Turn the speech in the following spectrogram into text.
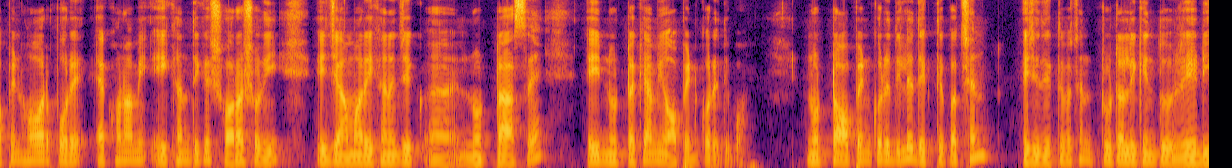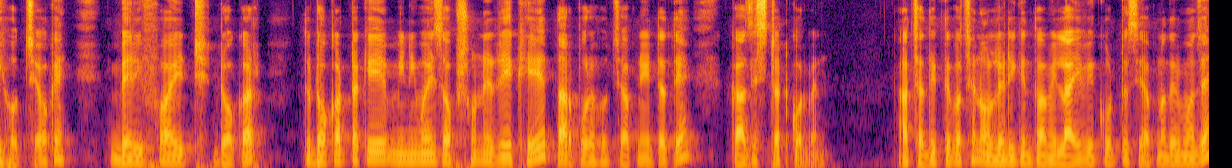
ওপেন হওয়ার পরে এখন আমি এইখান থেকে সরাসরি এই যে আমার এখানে যে নোটটা আছে, এই নোটটাকে আমি ওপেন করে দিব। নোটটা ওপেন করে দিলে দেখতে পাচ্ছেন, এই যে দেখতে পাচ্ছেন টোটালি কিন্তু রেডি হচ্ছে ওকে ভেরিফাইড ডকার তো ডকারটাকে মিনিমাইজ অপশনে রেখে তারপরে হচ্ছে আপনি এটাতে কাজ স্টার্ট করবেন। আচ্ছা দেখতে পাচ্ছেন অলরেডি কিন্তু আমি লাইভে করতেছি আপনাদের মাঝে।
